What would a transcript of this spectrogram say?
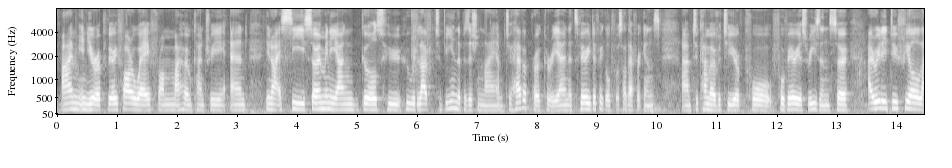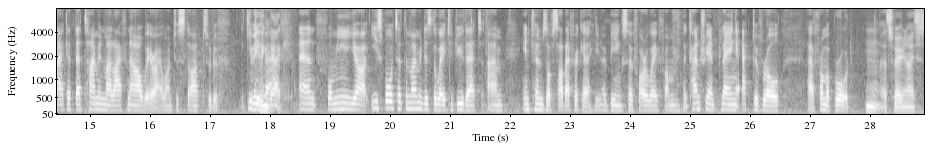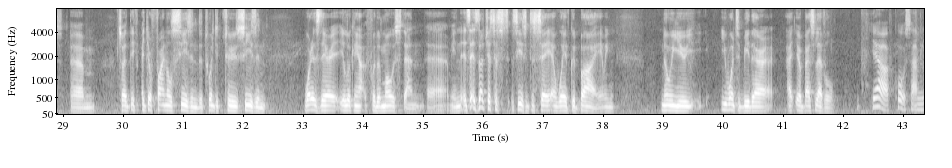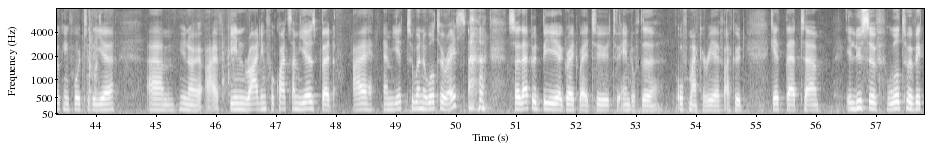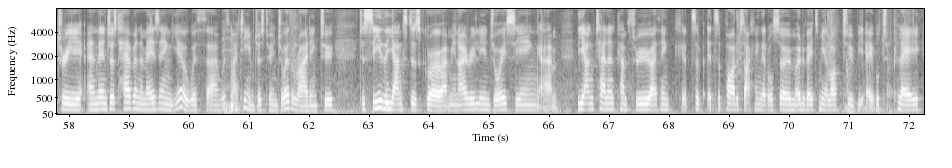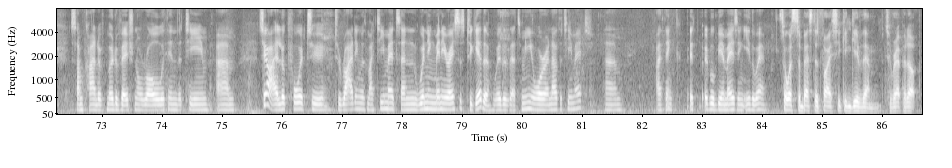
I'm in Europe, very far away from my home country, and you know I see so many young girls who, who would love to be in the position I am, to have a pro career, and it's very difficult for South Africans um, to come over to Europe for, for various reasons. So I really do feel like at that time in my life now where I want to start sort of giving, giving back. back. And for me, yeah, esports at the moment is the way to do that um, in terms of South Africa, you know, being so far away from the country and playing an active role uh, from abroad. Mm, that's very nice. Um, so at, the, at, your final season, the 22 season, what is there you're looking at for the most then? Uh, I mean, it's, it's not just a season to say and wave goodbye. I mean, knowing you, you want to be there at your best level. Yeah, of course. I'm looking forward to the year. Um, you know, I've been riding for quite some years, but I am yet to win a World Tour race. so that would be a great way to, to end off the off my career if I could get that uh, elusive World Tour victory and then just have an amazing year with uh, with mm -hmm. my team, just to enjoy the riding, to to see the youngsters grow. I mean, I really enjoy seeing um, the young talent come through. I think it's a, it's a part of cycling that also motivates me a lot to be able to play some kind of motivational role within the team. Um, so yeah, I look forward to, to riding with my teammates and winning many races together, whether that's me or another teammate. Um, I think it, it will be amazing either way. So what's the best advice you can give them to wrap it up?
